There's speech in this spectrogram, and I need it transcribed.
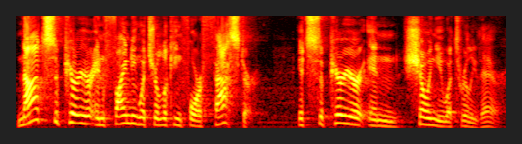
Not superior in finding what you're looking for faster, it's superior in showing you what's really there.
